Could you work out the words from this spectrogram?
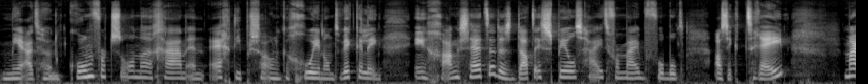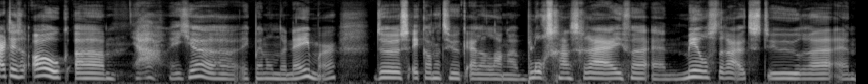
meer uit hun comfortzone gaan en echt die persoonlijke groei en ontwikkeling in gang zetten. Dus dat is speelsheid voor mij bijvoorbeeld als ik train. Maar het is ook, ehm, ja, weet je, eh, ik ben ondernemer. Dus ik kan natuurlijk ellenlange blogs gaan schrijven en mails eruit sturen. En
